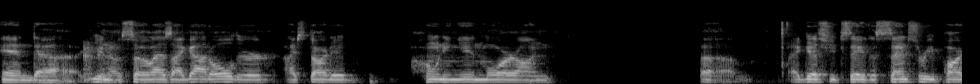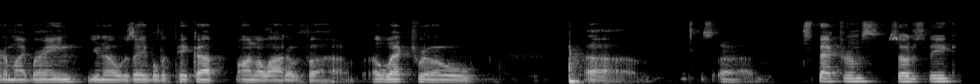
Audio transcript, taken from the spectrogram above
and uh, you know, so as I got older, I started honing in more on, um, I guess you'd say, the sensory part of my brain. You know, was able to pick up on a lot of uh, electro uh, uh, spectrums, so to speak.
